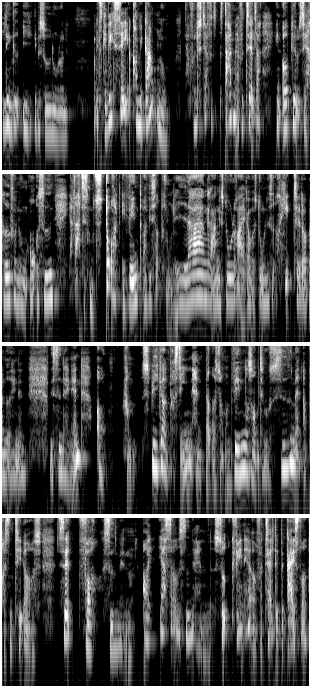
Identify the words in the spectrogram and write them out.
linket i episodenoterne. Men skal vi ikke se at komme i gang nu? Jeg får lyst til at starte med at fortælle dig en oplevelse, jeg havde for nogle år siden. Jeg var til sådan et stort event, og vi sad på sådan nogle lange, lange stolerækker, hvor stolene sidder helt tæt op og ned hinanden, ved siden af hinanden. Og ham, speakeren på scenen, han bad os om at vende os om til vores sidemand og præsentere os selv for sidemanden. Og jeg sad ved siden af en sød kvinde her og fortalte begejstret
